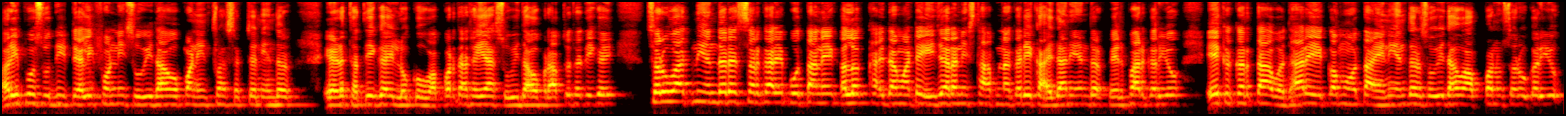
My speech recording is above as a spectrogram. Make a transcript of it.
હરીફો સુધી ટેલિફોનની સુવિધાઓ પણ ઇન્ફ્રાસ્ટ્રક્ચરની અંદર એડ થતી ગઈ, લોકો વાપરતા થયા, સુવિધાઓ પ્રાપ્ત થતી ગઈ. શરૂઆતની અંદર જ સરકારે પોતાને એક અલગ કાયદા માટે ઇજારાની સ્થાપના કરી, કાયદાની અંદર ફેરફાર કર્યો. એક કરતાં વધારે એકમો હતા, એની અંદર સુવિધાઓ આપવાનું શરૂ કર્યું.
